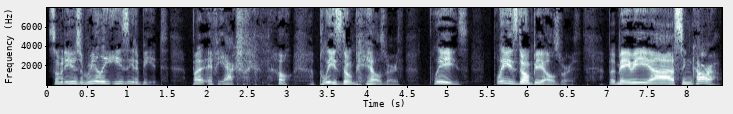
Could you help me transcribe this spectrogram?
Somebody who's really easy to beat. But if he actually, no, please don't be Ellsworth. Please, please don't be Ellsworth. But maybe uh, Sin Cara.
